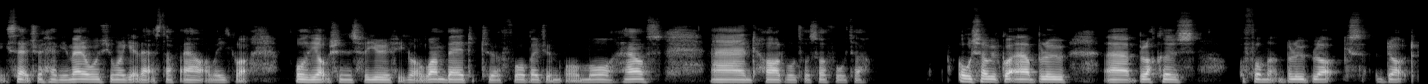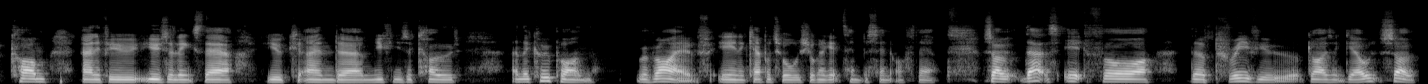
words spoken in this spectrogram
etc., heavy metals. You want to get that stuff out, and we've got all the options for you if you've got a one bed to a four bedroom or more house, and hard water or soft water. Also, we've got our blue uh, blockers from blublox.com, and if you use the links there, you can and um, you can use a code and the coupon Revive in capitals, you're going to get 10% off there. So that's it for the preview, guys and girls. So,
